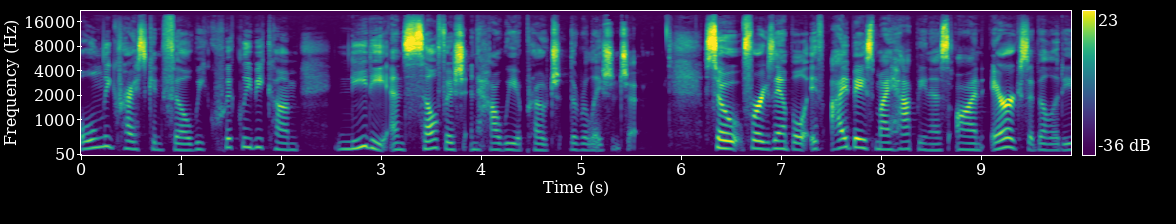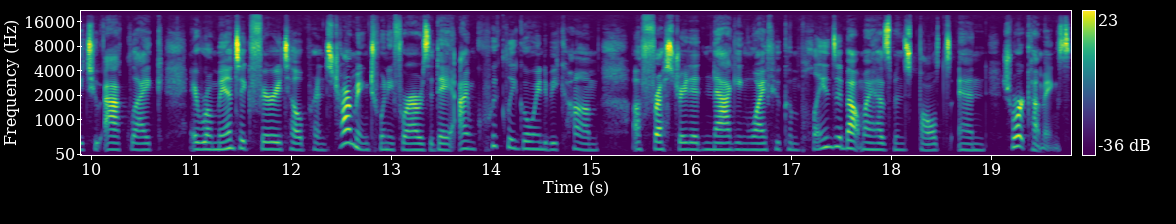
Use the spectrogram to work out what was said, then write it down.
only Christ can fill, we quickly become needy and selfish in how we approach the relationship. So, for example, if I base my happiness on Eric's ability to act like a romantic fairy tale Prince Charming 24 hours a day, I'm quickly going to become a frustrated, nagging wife who complains about my husband's faults and shortcomings.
